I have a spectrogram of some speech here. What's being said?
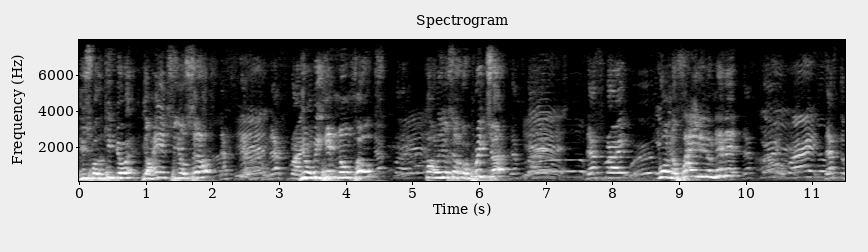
Uh-huh. you supposed to keep your, your hands to yourself. That's it. That's right. You don't be hitting on folks. That's right. Calling yourself a preacher. That's right. That's right. Going to fight in a minute. That's All right. right. That's the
